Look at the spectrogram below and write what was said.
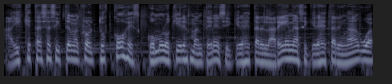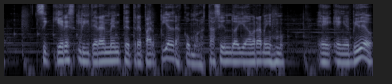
ahí es que está ese sistema Crow. Tú escoges cómo lo quieres mantener. Si quieres estar en la arena, si quieres estar en agua, si quieres literalmente trepar piedras, como lo está haciendo ahí ahora mismo en el video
